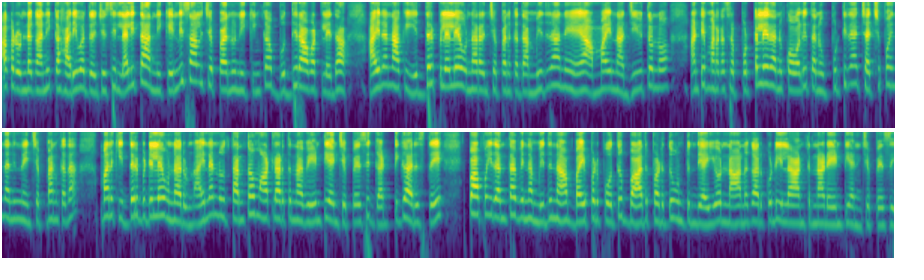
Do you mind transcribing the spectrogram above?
అక్కడ ఉండగానే ఇక హరివర్ధన్ వచ్చేసి లలిత నీకు ఎన్నిసార్లు చెప్పాను నీకు ఇంకా బుద్ధి రావట్లేదా? అయినా నాకు ఇద్దరు పిల్లలే ఉన్నారని చెప్పాను కదా. మిథుననే అమ్మాయి నా జీవితంలో అంటే మనకు అసలు పుట్టలేదు అనుకోవాలి తను పుట్టినా చచ్చిపోయిందని నేను చెప్పాను కదా. మనకి ఇద్దరు బిడ్డలే ఉన్నారు. అయినా నువ్వు తనతో మాట్లాడుతున్నావు ఏంటి అని చెప్పేసి గట్టిగా అరిస్తే పాపం ఇదంతా విన్న మిథున భయపడిపోతూ బాధపడుతూ ఉంటుంది. అయ్యో నాన్నగారు కూడా ఇలా అంటున్నాడు ఏంటి అని చెప్పేసి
